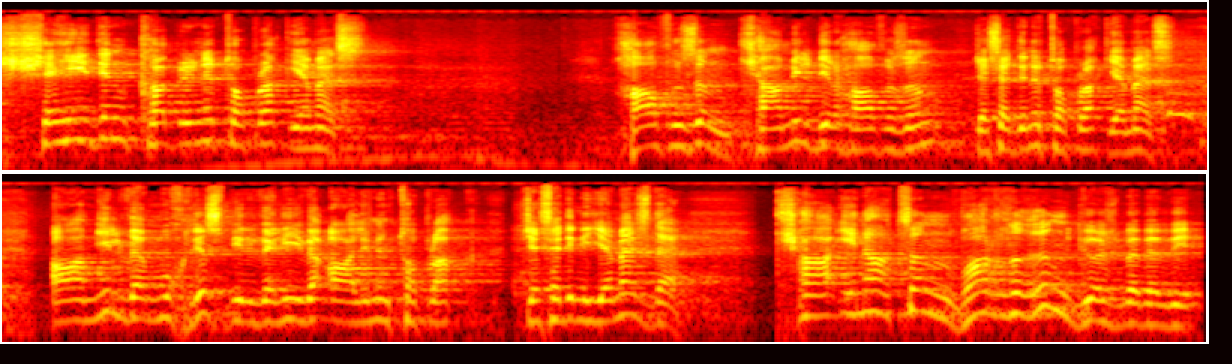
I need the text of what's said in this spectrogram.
Şehidin kabrini toprak yemez. Hafızın, kamil bir hafızın cesedini toprak yemez. Amil ve muhlis bir veli ve alimin toprak cesedini yemez de kainatın, varlığın göz bebeği,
